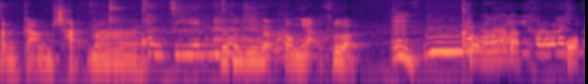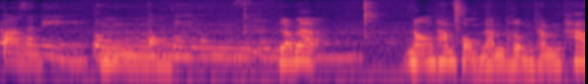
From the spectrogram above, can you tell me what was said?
สันกรรมชัดมากคนจีนนะทุกคนที่แบบตรงเนี้ยคือแบบโครงหน้าแบบเขาเรียกว่าอะไรตัวที่ปันงเสน่ห์ตรงอืมตรงนี้ตรงนี้แล้วแบบน้องทำผมทำผมทำเผ้า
